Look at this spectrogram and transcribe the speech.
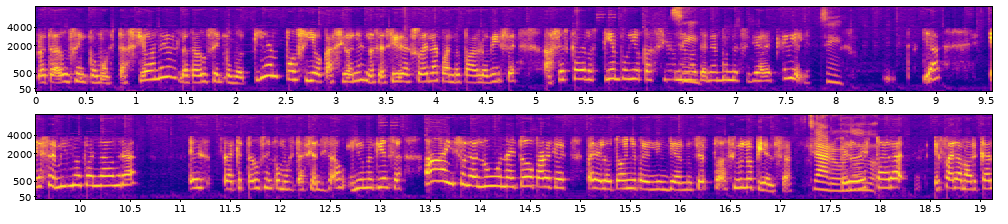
lo traducen como estaciones, lo traducen como tiempos y ocasiones. No sé si le suena cuando Pablo dice acerca de los tiempos y ocasiones Sí. no tenemos necesidad de escribirle. Sí. ¿Ya? Esa misma palabra es la que traducen como estaciones. Ah, Y uno piensa, ah, hizo la luna y todo para que para el otoño, para el invierno, ¿cierto? Así uno piensa. Claro, Pero no, es, para, es para marcar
